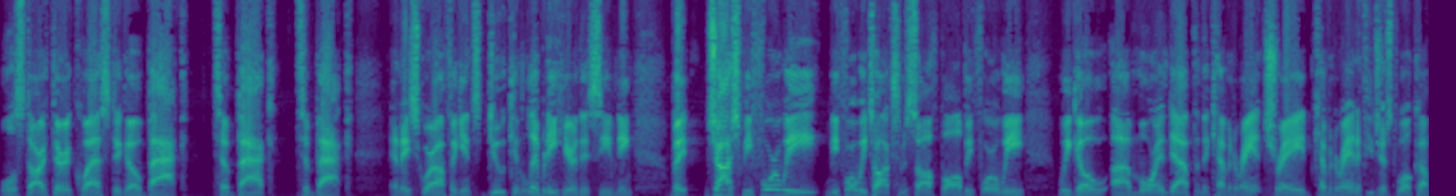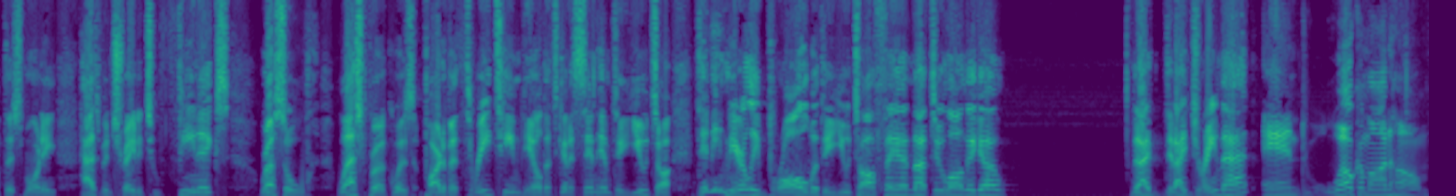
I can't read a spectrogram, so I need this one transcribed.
will start their quest to go back to back to back and they square off against Duke and Liberty here this evening. But Josh, before we before we talk some softball, before we we go uh, more in depth in the Kevin Durant trade, Kevin Durant, if you just woke up this morning, has been traded to Phoenix. Russell Westbrook was part of a three-team deal that's going to send him to Utah. Didn't he nearly brawl with a Utah fan not too long ago? Did I did I dream that? And welcome on home.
